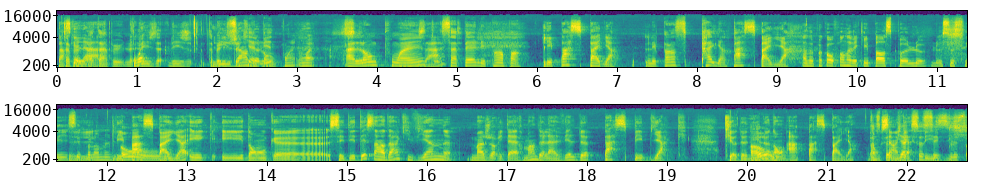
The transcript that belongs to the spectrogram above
Parce que un peu, la- attends un peu. Le- Ouais. Les, gens de habitent Longue-Pointe, ouais. à Longue Pointe s'appellent les pampans. les Passe-Paillats. Les panses paillants. Passe-Paillats. À ne pas confondre avec les là. là. Ça, c'est pas la même. Les Oh. Et, et donc, euh, c'est des descendants qui viennent majoritairement de la ville de Passepébiac, qui a donné Oh. le nom à Passe-Paillat. Donc, c'est en Passepébiac, ça, c'est Gaspésie. plus.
